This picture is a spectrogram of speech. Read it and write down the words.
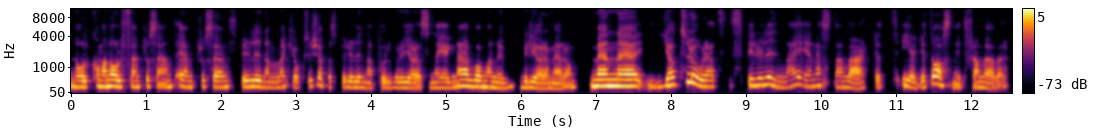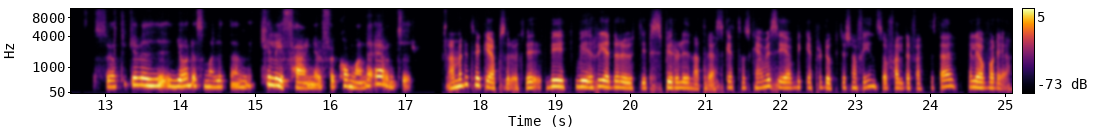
0,05 procent, 1 procent spirulina, men man kan också köpa spirulinapulver och göra sina egna, vad man nu vill göra med dem. Men eh, jag tror att spirulina är nästan värt ett eget avsnitt framöver. Så jag tycker vi gör det som en liten cliffhanger för kommande äventyr. Ja, men det tycker jag absolut. Vi, vi, vi reder ut i spirulinaträsket och så kan vi se vilka produkter som finns och ifall det faktiskt är, eller vad det är.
